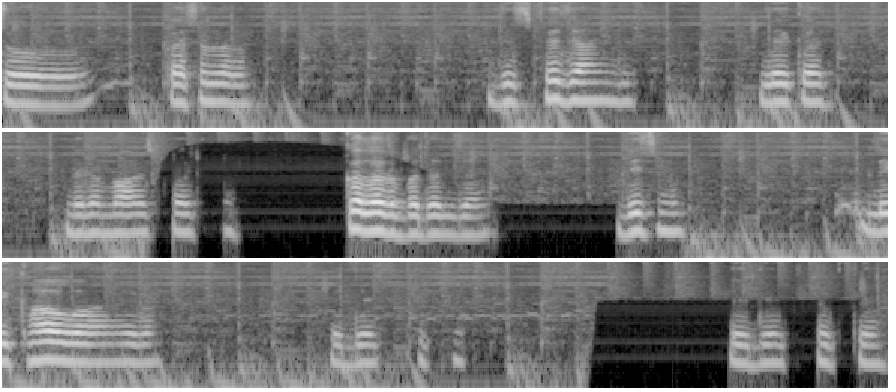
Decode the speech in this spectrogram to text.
तो कैसा लगा? जिस पे जाएँगे, लेकर मेरा माउस पैड का कलर बदल जाए। बीच में लिखा हुआ आएगा ये देख सकते ये देख सकते हैं।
